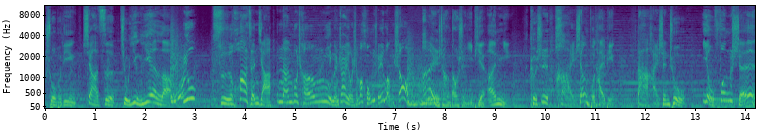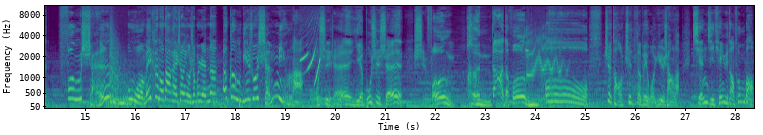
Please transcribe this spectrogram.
说不定下次就应验了。哟，此话怎讲？难不成你们这儿有什么洪水猛兽？岸上倒是一片安宁，可是海上不太平。大海深处有风神。风神？我没看到大海上有什么人呢，啊，更别说神明了。不是人，也不是神，是风。很大的风哦，这倒真的被我遇上了。前几天遇到风暴，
